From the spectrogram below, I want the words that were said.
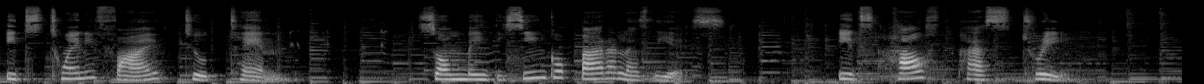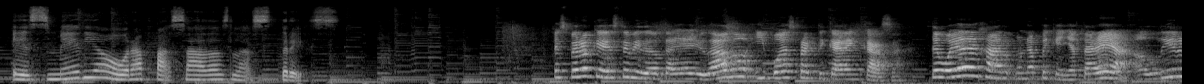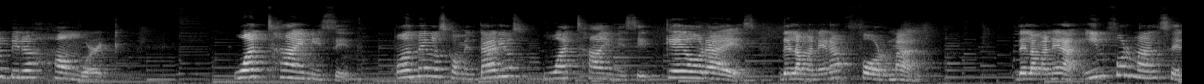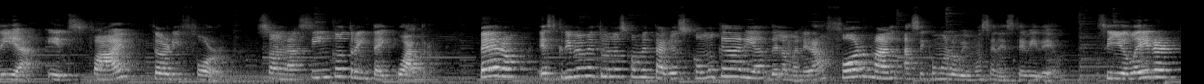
It's 25 to 10. Son 25 para las 10. It's half past 3. Es media hora pasadas las 3. Espero que este video te haya ayudado y puedas practicar en casa. Te voy a dejar una pequeña tarea, a little bit of homework. What time is it? Ponme en los comentarios what time is it, qué hora es, de la manera formal. De la manera informal sería it's 5:34, son las 5:34. Pero escríbeme tú en los comentarios cómo quedaría de la manera formal, así como lo vimos en este video. See you later.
